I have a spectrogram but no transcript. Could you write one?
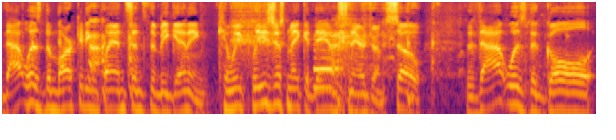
that was the marketing plan since the beginning. Can we please just make a damn snare drum? So that was the goal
